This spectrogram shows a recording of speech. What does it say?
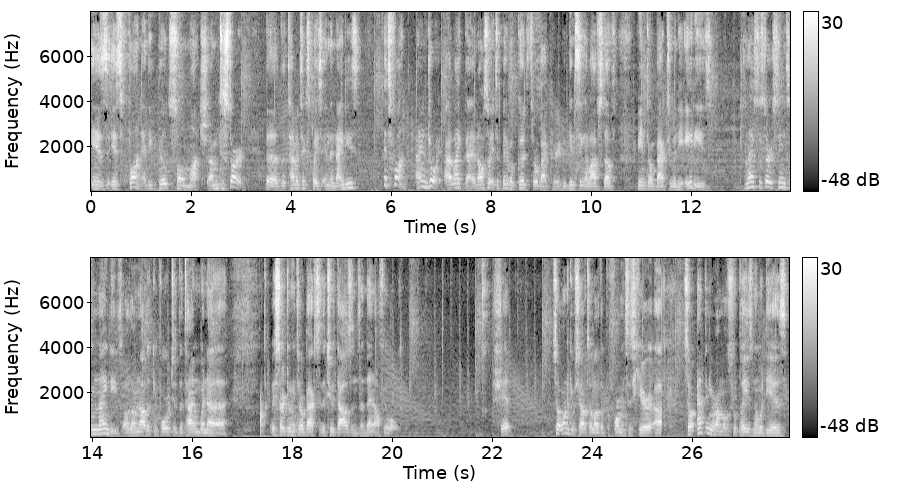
is is fun and they build so much. I mean, to start, the the time it takes place in the '90s, it's fun. I enjoy it. I like that, and also it's a bit of a good throwback period. We've been seeing a lot of stuff being thrown back to in the '80s. It's nice to start seeing some '90s. Although I'm not looking forward to the time when uh they start doing throwbacks to the 2000s, and then I'll feel old shit. So I want to give a shout out to a lot of the performances here. Uh, so Anthony Ramos, who plays Noah Diaz,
